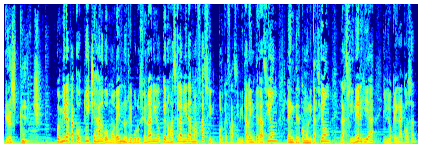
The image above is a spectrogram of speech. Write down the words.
¿Qué es Twitch? Pues mira, Paco, Twitch es algo moderno y revolucionario que nos hace la vida más fácil, porque facilita la interacción, la intercomunicación, la sinergia y lo que es la cosa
